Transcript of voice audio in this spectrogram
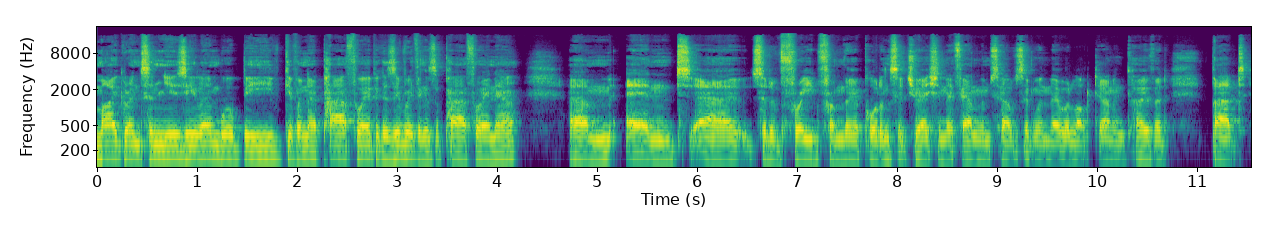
migrants in New Zealand will be given a pathway because everything is a pathway now, um, and uh, sort of freed from the appalling situation they found themselves in when they were locked down in COVID. But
